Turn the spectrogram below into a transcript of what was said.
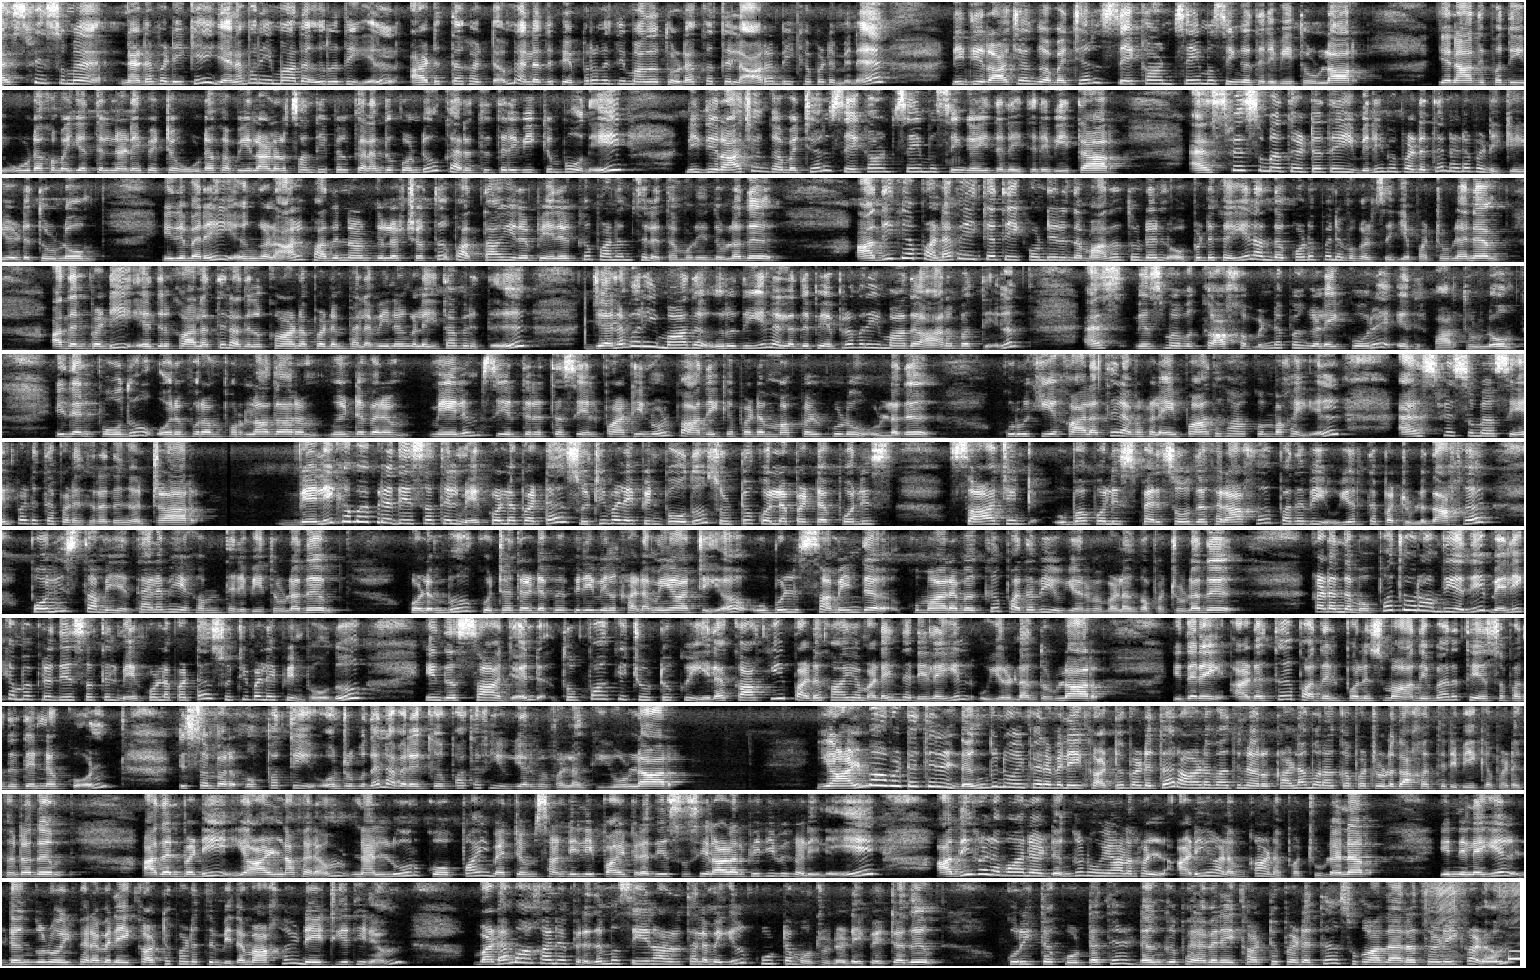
அஸ்விசும நடவடிக்கை ஜனவரி மாத இறுதியில் அடுத்த கட்டம் அல்லது பிப்ரவரி மாத தொடக்கத்தில் ஆரம்பிக்கப்படும் என நிதி ராஜாங்க அமைச்சர் சேகான் சேமசிங்க தெரிவித்துள்ளார். ஜனாதிபதி ஊடக மையத்தில் நடைபெற்ற ஊடகவியலாளர் சந்திப்பில் கலந்து கொண்டு கருத்து தெரிவிக்கும் போதே நிதி ராஜாங்க அமைச்சர் சேகான் சேமசிங்க இதனை தெரிவித்தார். அஸ்வெசும திட்டத்தை விரிவுபடுத்த நடவடிக்கை எடுத்துள்ளோம். இதுவரை எங்களால் பதினான்கு லட்சத்து பத்தாயிரம் பேருக்கு பணம் செலுத்த முடிந்துள்ளது. அதிக பணவீக்கத்தை கொண்டிருந்த மாதத்துடன் ஒப்பிடுகையில் அந்த கொடுப்பனவுகள் செய்யப்பட்டுள்ளன. அதன்படி எதிர்காலத்தில் அதில் காணப்படும் பலவீனங்களை தவிர்த்து ஜனவரி மாத இறுதியில் அல்லது பிப்ரவரி மாத ஆரம்பத்தில் எஸ் விஸ்மவுக்காக விண்ணப்பங்களை கோர எதிர்பார்த்துள்ளோம். இதன் போது ஒருபுறம் பொருளாதாரம் மீண்டு வரும். மேலும் சீர்திருத்த செயல்பாட்டினுள் பாதிக்கப்படும் மக்கள் குழு உள்ளது. குறுகிய காலத்தில் அவர்களை பாதுகாக்கும் வகையில் அஸ்விசும செயல்படுத்தப்படுகிறது என்றார். வெலிகம பிரதேசத்தில் மேற்கொள்ளப்பட்ட சுற்றிவளைப்பின் போது சுட்டுக் கொல்லப்பட்ட போலீஸ் சார்ஜென்ட் உப போலீஸ் பரிசோதகராக பதவி உயர்த்தப்பட்டுள்ளதாக போலீஸ் தமைய தலைமையகம் தெரிவித்துள்ளது. கொழும்பு குற்றத்தடுப்பு பிரிவில் கடமையாற்றிய உபுல் சமிந்த குமாரவுக்கு பதவி உயர்வு வழங்கப்பட்டுள்ளது. கடந்த முப்பத்தோராம் தேதி வெலிகம பிரதேசத்தில் மேற்கொள்ளப்பட்ட சுற்றிவளைப்பின் போது இந்த சார்ஜென்ட் துப்பாக்கிச் சூட்டுக்கு இலக்காகி படுகாயமடைந்த நிலையில் உயிரிழந்துள்ளார். இதனை அடுத்து பதில் போலீஸ் மா அதிபர் தேசபந்து தென்னகோன் டிசம்பர் முப்பத்தி ஒன்று முதல் அவருக்கு பதவி உயர்வு வழங்கியுள்ளார். யாழ் மாவட்டத்தில் டெங்கு நோய் பரவலை கட்டுப்படுத்த ராணுவத்தினர் களமிறக்கப்பட்டுள்ளதாக தெரிவிக்கப்படுகின்றது. அதன்படி யாழ் நகரம் நல்லூர் கோப்பாய் மற்றும் சண்டிலிப்பாய் பிரதேச செயலாளர் பிரிவுகளிலேயே அதிகளவான டெங்கு நோயாளர்கள் அடையாளம் காணப்பட்டுள்ளனர். இந்நிலையில் டெங்கு நோய் பரவலை கட்டுப்படுத்தும் விதமாக நேற்றைய தினம் வடமாகாண பிரதம செயலாளர் தலைமையில் கூட்டம் ஒன்று நடைபெற்றது. குறித்த கூட்டத்தில் டெங்கு பரவலை கட்டுப்படுத்த சுகாதார திணைக்களம்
